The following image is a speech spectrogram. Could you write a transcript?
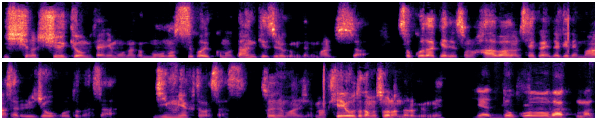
一種の宗教みたいにもうなんかものすごいこの団結力みたいなのもあるしさ、そこだけで、そのハーバードの世界だけで回される情報とかさ、人脈とかさ、そういうのもあるじゃん。まあ、慶応とかもそうなんだろうけどね。いや、どこの学校、まあ、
